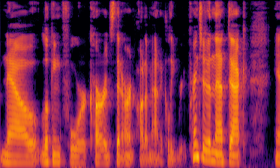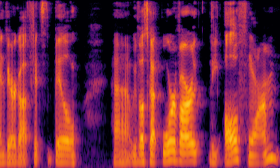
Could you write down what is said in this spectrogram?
now looking for cards that aren't automatically reprinted in that deck, and Varragoth fits the bill. Uh, we've also got Orvar, the All Form,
